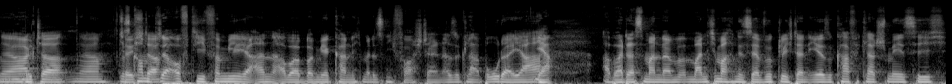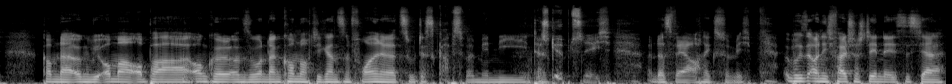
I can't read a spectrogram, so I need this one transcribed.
ja, Mütter? Ja, das Töchter. kommt ja auf die Familie an, aber bei mir kann ich mir das nicht vorstellen. Also klar, Bruder ja. Ja. Aber dass man dann, manche machen das ja wirklich dann eher so Kaffeeklatschmäßig, kommen da irgendwie Oma, Opa, Onkel und so und dann kommen noch die ganzen Freunde dazu. Das gab's bei mir nie. Das gibt's nicht. Und das wäre auch nichts für mich. Übrigens auch nicht falsch verstehen, es ist ja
